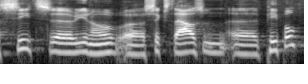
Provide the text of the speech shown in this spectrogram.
seats you know, 6,000 people.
